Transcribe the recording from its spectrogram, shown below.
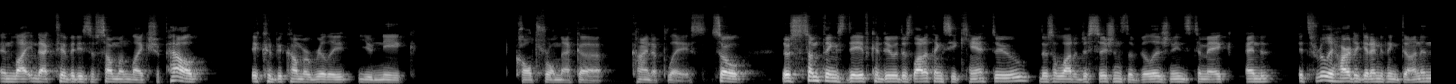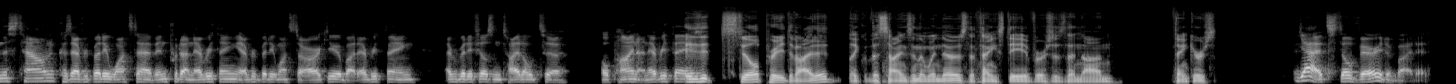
enlightened activities of someone like Chappelle, it could become a really unique cultural mecca kind of place. So there's some things Dave can do. There's a lot of things he can't do. There's a lot of decisions the village needs to make. And it's really hard to get anything done in this town because everybody wants to have input on everything. Everybody wants to argue about everything. Everybody feels entitled to opine on everything. Is it still pretty divided? Like the signs in the windows, the thanks Dave versus the non thinkers? Yeah, it's still very divided.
